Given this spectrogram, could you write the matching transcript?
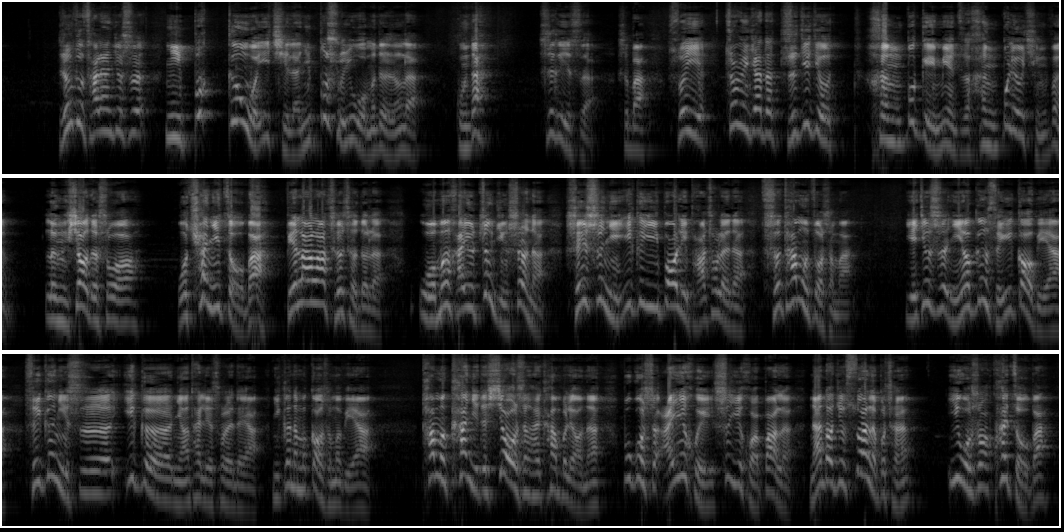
人走茶凉就是你不跟我一起了，你不属于我们的人了，滚蛋，是这个意思，是吧？所以周瑞家的直接就很不给面子，很不留情分，冷笑着说：“我劝你走吧，别拉拉扯扯的了，我们还有正经事儿呢。谁是你一个衣包里爬出来的？辞他们做什么？也就是你要跟谁告别啊？谁跟你是一个娘胎里出来的呀？你跟他们告什么别啊？他们看你的笑声还看不了呢，不过是挨一会是一会儿罢了，难道就算了不成？”依我说，快走吧，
